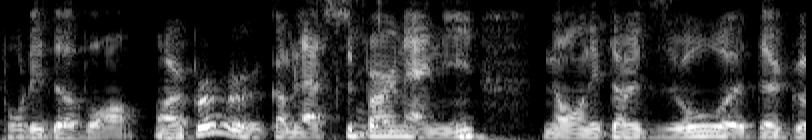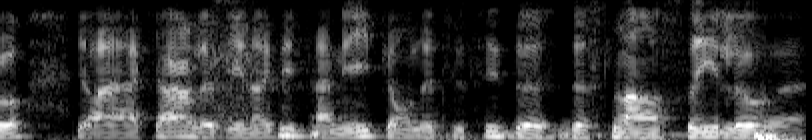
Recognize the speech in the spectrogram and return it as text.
pour les devoirs. Un peu comme la Super. Nanny, mais on est un duo de gars qui a à cœur le bien-être des familles, puis on a décidé de, de se lancer là,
